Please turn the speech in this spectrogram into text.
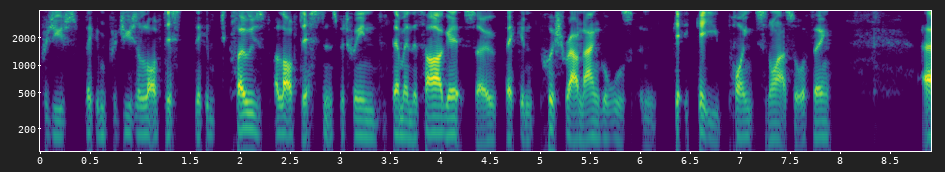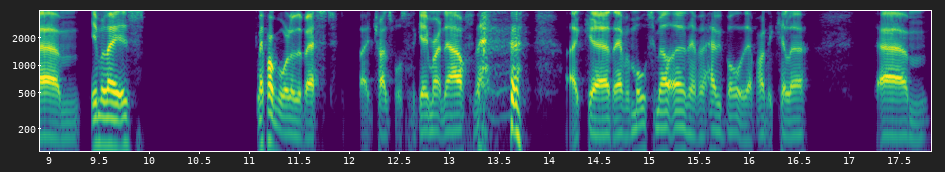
produce they can produce a lot of dis they can close a lot of distance between them and the target, so they can push around angles and get get you points and all that sort of thing. Um, immolators, they're probably one of the best like transports in the game right now. like uh, they have a multi melter, they have a heavy bolt, they have a hunter killer. Um,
